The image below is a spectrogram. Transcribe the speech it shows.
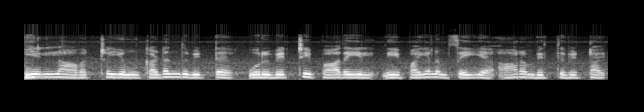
எல்லாவற்றையும் கடந்துவிட்ட ஒரு வெற்றி பாதையில் நீ பயணம் செய்ய ஆரம்பித்து விட்டாய்.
